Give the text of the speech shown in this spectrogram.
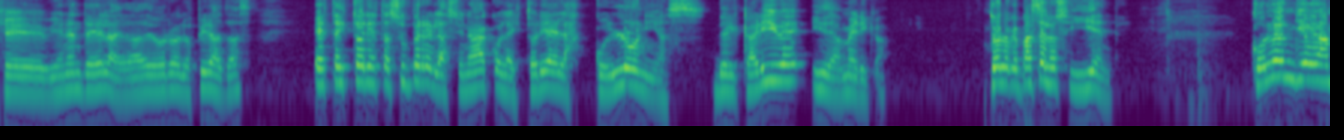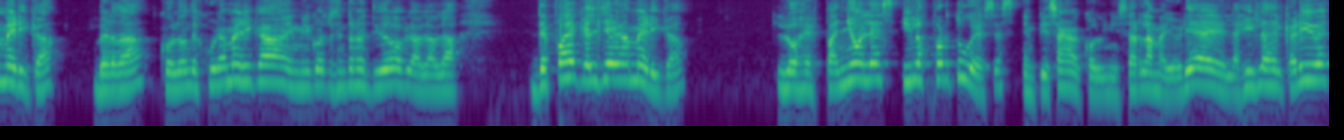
que vienen de la edad de oro de los piratas, esta historia está súper relacionada con la historia de las colonias del Caribe y de América. Entonces lo que pasa es lo siguiente. Colón llega a América, ¿verdad? Colón descubre América en 1492, bla, bla, bla. Después de que él llega a América, los españoles y los portugueses empiezan a colonizar la mayoría de las islas del Caribe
